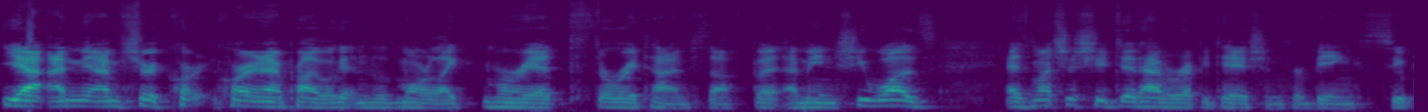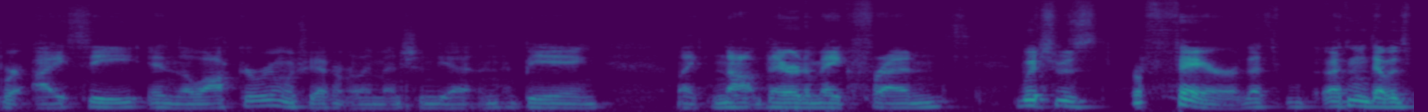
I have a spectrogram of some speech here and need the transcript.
yeah, I mean, I'm sure Corey and I probably will get into more like Maria story time stuff, but I mean, she was as much as she did have a reputation for being super icy in the locker room, which we haven't really mentioned yet, and being like not there to make friends, which was fair. That's I think that was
